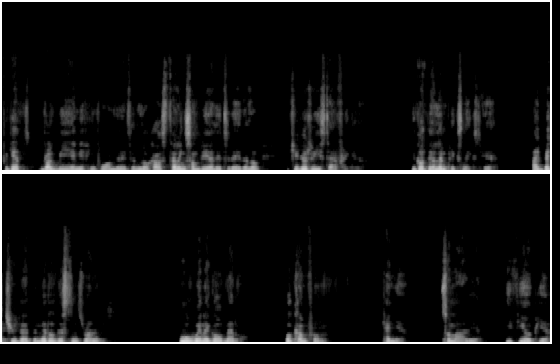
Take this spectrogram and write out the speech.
Forget rugby, anything for one minute. And look, I was telling somebody earlier today that, look, if you go to East Africa, we've got the Olympics next year. I bet you that the middle distance runners who will win a gold medal will come from Kenya, Somalia, Ethiopia,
